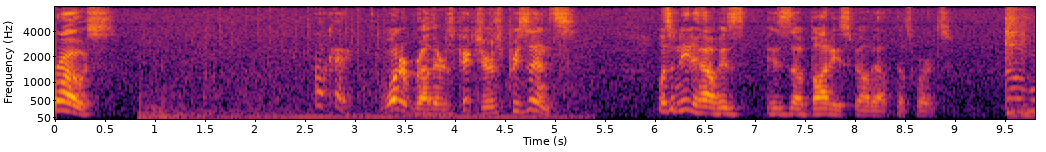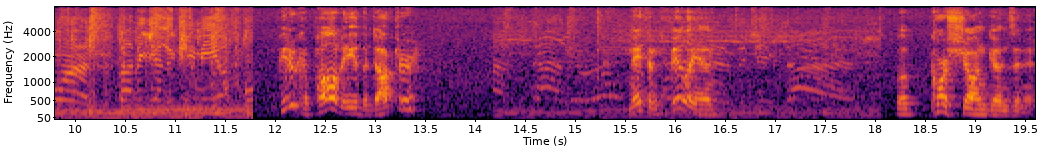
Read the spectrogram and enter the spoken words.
Gross. Okay, Warner Brothers Pictures presents. Wasn't neat how his his uh, body spelled out those words. Peter Capaldi, the Doctor. Nathan Fillion. Well, of course, Sean Gunn's in it.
